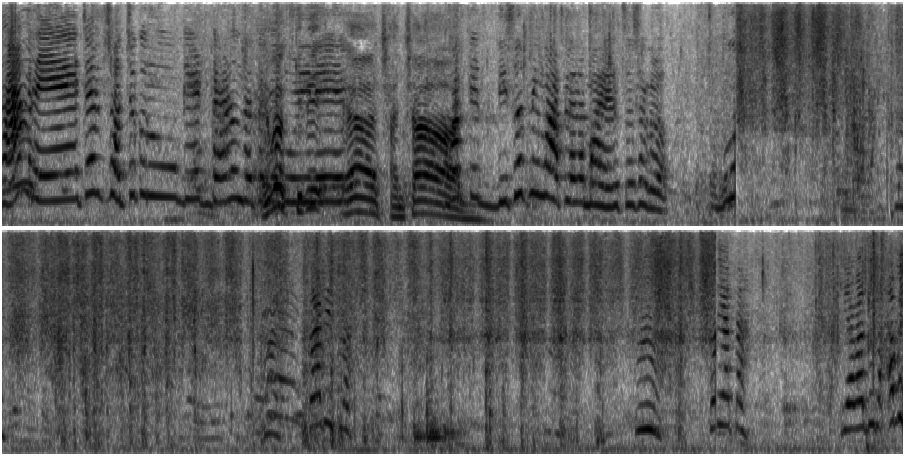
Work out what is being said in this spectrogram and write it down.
थांब रे चल स्वच्छ करू. गेट घालून हे जातो बघ किती छान मग छान ते दिसत नाही मग आपल्याला बाहेरचं सगळं? हम्म, आता. या बाजूला. अबे.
